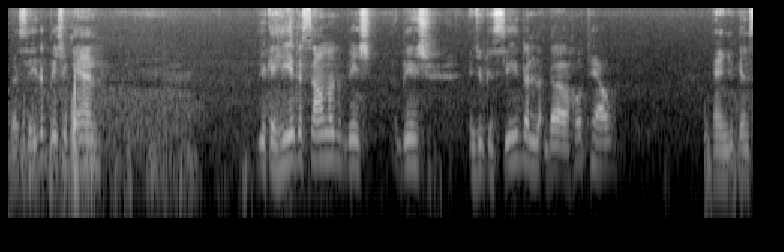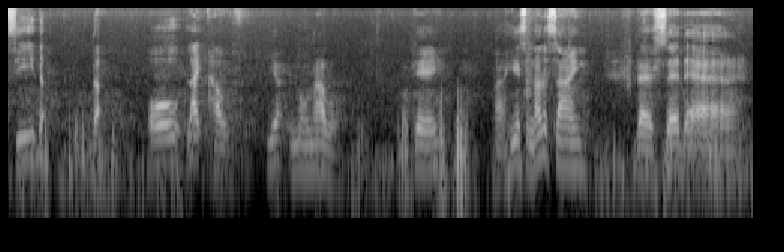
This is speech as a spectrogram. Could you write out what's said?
Let's see the beach again. You can hear the sound of the beach, beach, and you can see the the hotel, and you can see the the old lighthouse here in Maunabo. Okay, uh, here's another sign that said that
